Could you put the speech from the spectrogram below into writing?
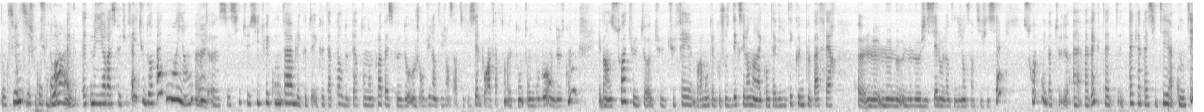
Donc, si, tu dois être, meilleur à ce que tu fais et tu ne dois pas être moyen. Euh, euh, si, tu, si tu es comptable et que tu as peur de perdre ton emploi parce qu'aujourd'hui l'intelligence artificielle pourra faire ton, ton, boulot en deux secondes, et eh ben, soit tu, tu, tu fais vraiment quelque chose d'excellent dans la comptabilité que ne peut pas faire euh, le, le, le, logiciel ou l'intelligence artificielle, soit eh ben, avec ta, ta, capacité à compter,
